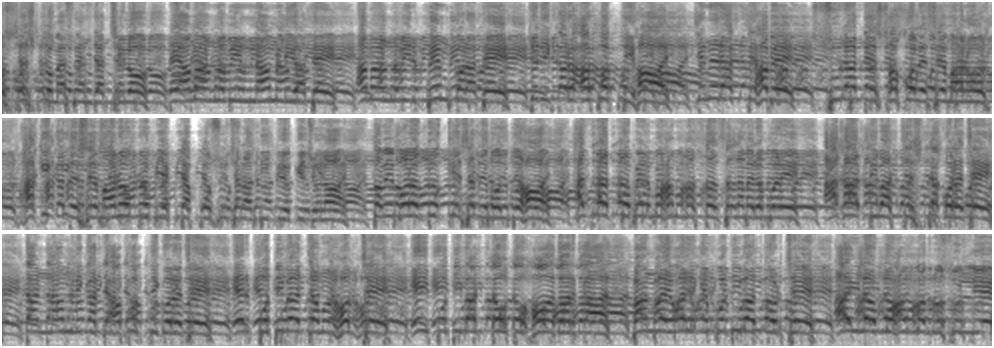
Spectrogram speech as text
সর্বশ্রেষ্ঠ মেসেঞ্জার ছিল। তাই আমার নবীর নাম লিয়াতে, আমার নবীর প্রেম করাতে। যদি কারও আপত্তি হয়, জেনে রাখতে হবে, সুরাতে সকলে সে মানুষ, হাকিকাতে সে মানব রূপী একটা পশু ছাড়া দ্বিতীয় কিছু নয়। তবে বড় দুঃখের সাথে বলতে হয়, হযরত নবীর মুহাম্মদ সাল্লামের উপরে আঘাত দিবার চেষ্টা করেছে, তার নাম লিখাতে আপত্তি করেছে। এর প্রতিবাদ যেমন হচ্ছে, এই প্রতিবাদটাও তো হওয়া দরকার। বাংলায় অনেকে প্রতিবাদ করছে, আই লাভ মোহাম্মদ রসুল নিয়ে।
